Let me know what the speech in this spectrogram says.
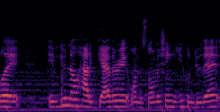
but if you know how to gather it on the sewing machine you can do that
